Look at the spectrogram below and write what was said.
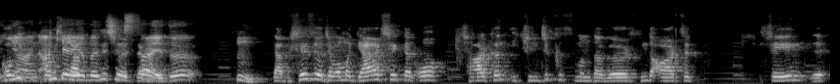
Komik- yani Akeya da şey çıksaydı hı, Ya bir şey söyleyeceğim ama gerçekten o şarkının ikinci kısmında verse'ünde artık şeyin e,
